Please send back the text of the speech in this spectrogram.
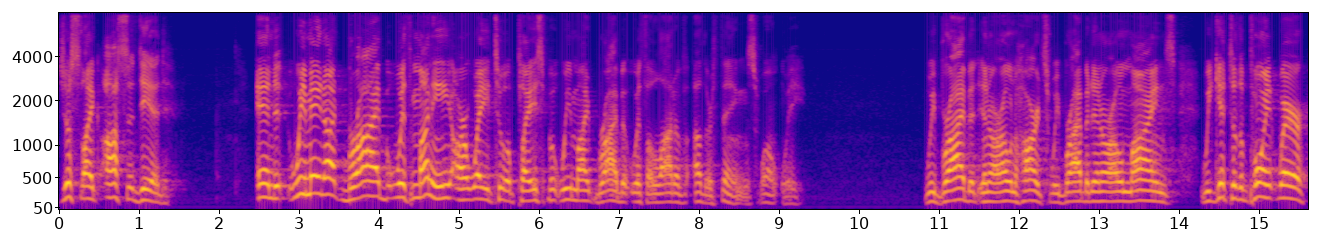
just like Asa did. And we may not bribe with money our way to a place, but we might bribe it with a lot of other things, won't we? We bribe it in our own hearts, we bribe it in our own minds. We get to the point where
